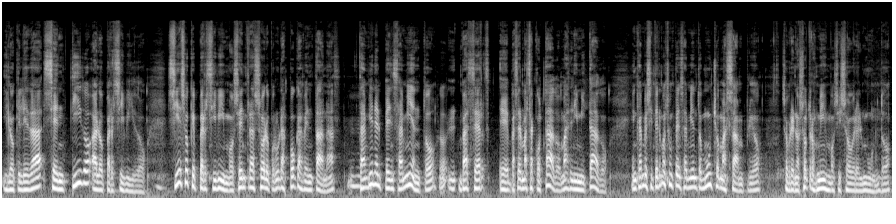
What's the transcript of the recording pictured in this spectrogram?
y lo que le da sentido a lo percibido. Si eso que percibimos entra solo por unas pocas ventanas, también el pensamiento ¿no? va, a ser, eh, va a ser más acotado, más limitado. En cambio, si tenemos un pensamiento mucho más amplio sobre nosotros mismos y sobre el mundo,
